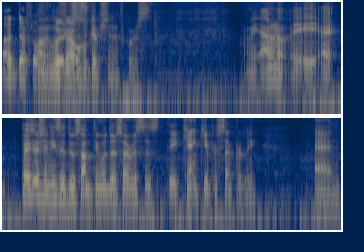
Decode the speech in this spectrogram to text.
I definitely I want mean, to play with your that one. subscription, of course. I mean, I don't know. I, I, PlayStation needs to do something with their services. They can't keep it separately, and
